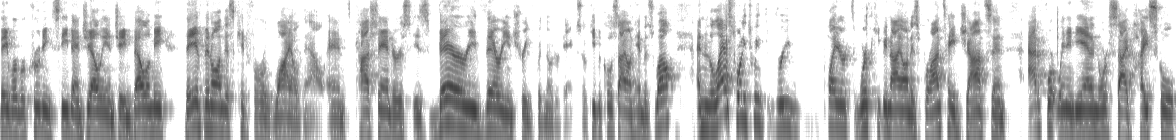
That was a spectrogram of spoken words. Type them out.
they were recruiting Steve Angeli and Jaden Bellamy, they have been on this kid for a while now. And Kosh Sanders is very, very intrigued with Notre Dame. So keep a close eye on him as well. And then the last 2023 player worth keeping an eye on is Bronte Johnson out of Fort Wayne, Indiana, Northside High School.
